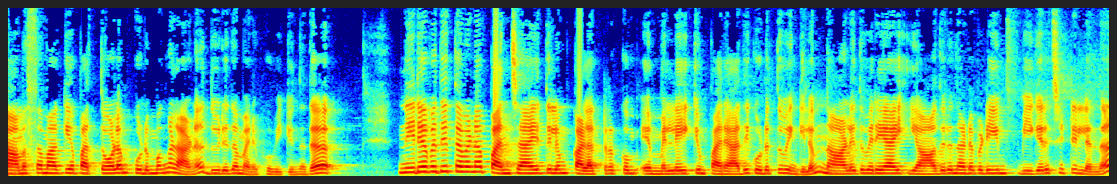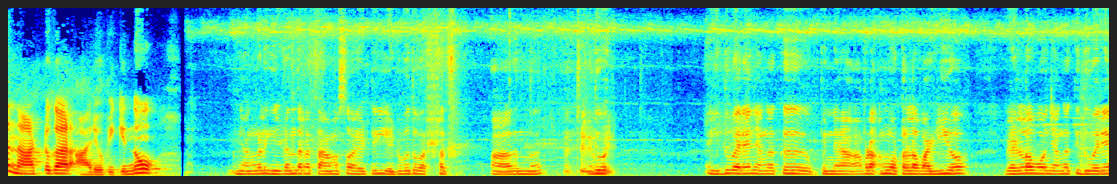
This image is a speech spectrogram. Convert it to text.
താമസമാക്കിയ പത്തോളം കുടുംബങ്ങളാണ് ദുരിതം അനുഭവിക്കുന്നത് നിരവധി തവണ പഞ്ചായത്തിലും കളക്ടർക്കും എം എൽ എക്കും പരാതി കൊടുത്തുവെങ്കിലും നാളിതുവരെയായി യാതൊരു നടപടിയും സ്വീകരിച്ചിട്ടില്ലെന്ന് നാട്ടുകാർ ആരോപിക്കുന്നു. ഞങ്ങൾ ഈഴന്തറ താമസമായിട്ട് എഴുപത് വർഷം ആകുന്നു. ഇതുവരെ ഞങ്ങൾക്ക് പിന്നെ അവിടെ അങ്ങോട്ടുള്ള വഴിയോ വെള്ളമോ ഞങ്ങൾക്ക് ഇതുവരെ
